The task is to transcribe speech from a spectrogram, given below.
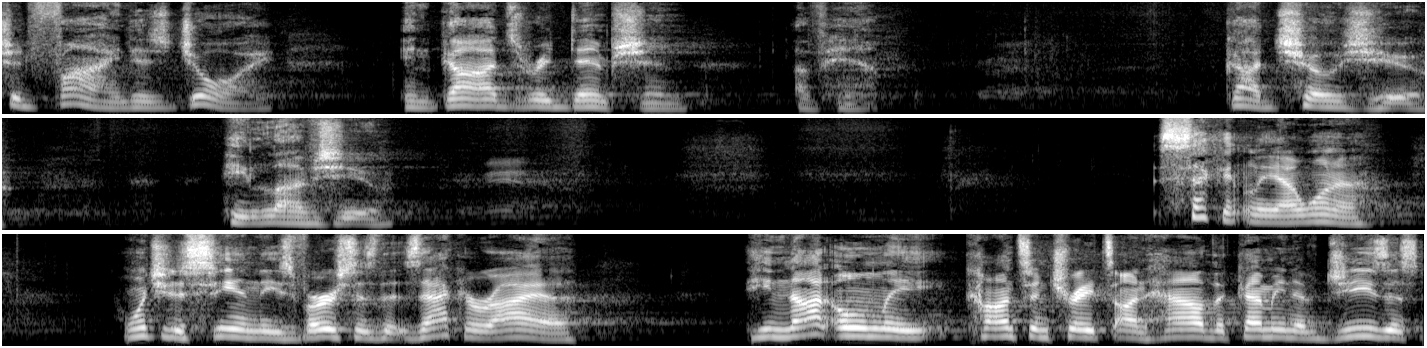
should find his joy in God's redemption of him. God chose you. He loves you. Secondly, I want to I want you to see in these verses that Zechariah he not only concentrates on how the coming of Jesus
